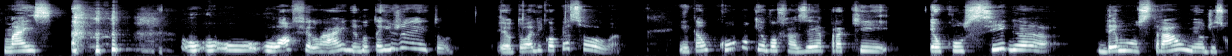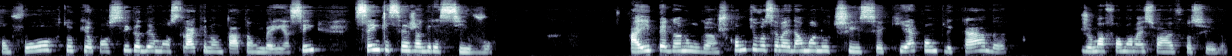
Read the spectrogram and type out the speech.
Mas o, o, o, offline não tem jeito. Eu estou ali com a pessoa. Então, como que eu vou fazer para que eu consiga demonstrar o meu desconforto, que eu consiga demonstrar que não está tão bem assim, sem que seja agressivo. Aí, pegando um gancho, como que você vai dar uma notícia que é complicada de uma forma mais suave possível?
